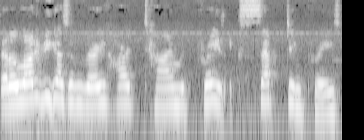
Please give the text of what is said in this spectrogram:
that a lot of you guys have a very hard time with praise, accepting praise,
